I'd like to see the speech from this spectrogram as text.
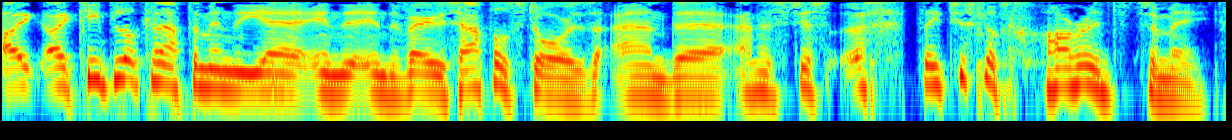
I, I keep looking at them in the uh, in the in the various Apple stores, and uh, and it's just uh, they just look horrid to me.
